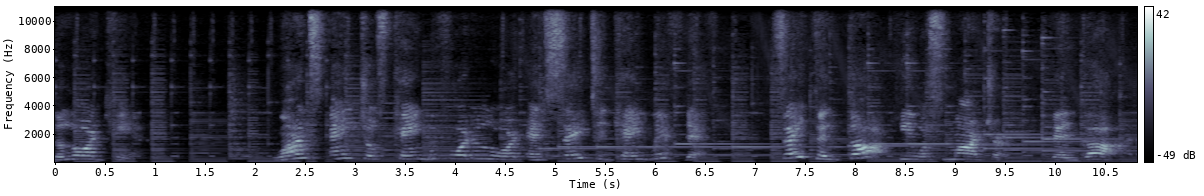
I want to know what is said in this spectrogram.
The Lord can. Once angels came before the Lord and Satan came with them. Satan thought he was smarter than God.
